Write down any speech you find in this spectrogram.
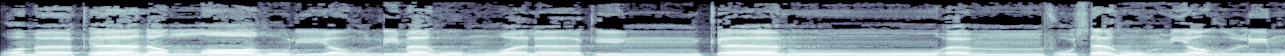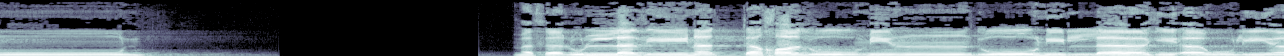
وما كان الله ليظلمهم ولكن كانوا انفسهم يظلمون مثل الذين اتخذوا من دون الله اولياء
